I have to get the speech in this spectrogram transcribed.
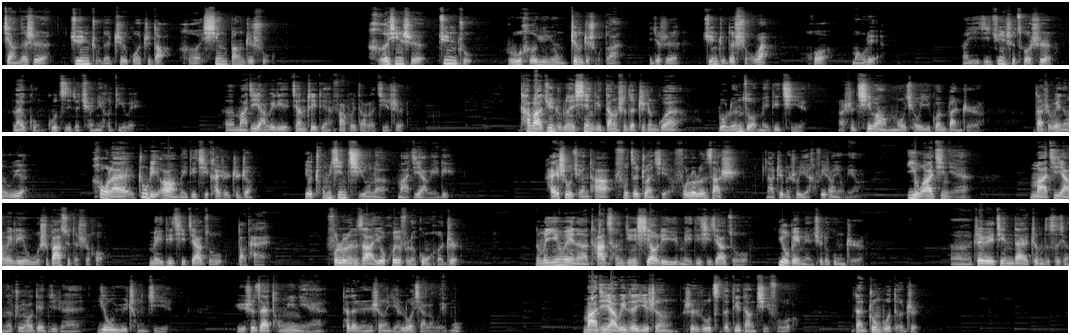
讲的是君主的治国之道和兴邦之术，核心是君主如何运用政治手段，也就是君主的手腕或谋略，啊，以及军事措施来巩固自己的权力和地位。呃，马基雅维利将这点发挥到了极致。他把《君主论》献给当时的执政官罗伦佐·美第奇，啊，是期望谋求一官半职，但是未能如愿。后来，朱里奥·美第奇开始执政，又重新启用了马基雅维利。还授权他负责撰写《佛罗伦萨史》，那这本书也非常有名。一五二七年，马基雅维利五十八岁的时候，美第奇家族倒台，佛罗伦萨又恢复了共和制。那么，因为呢，他曾经效力于美第奇家族，又被免去了公职。呃，这位近代政治思想的主要奠基人忧郁成疾，于是，在同一年，他的人生也落下了帷幕。马基雅维利的一生是如此的跌宕起伏，但终不得志。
